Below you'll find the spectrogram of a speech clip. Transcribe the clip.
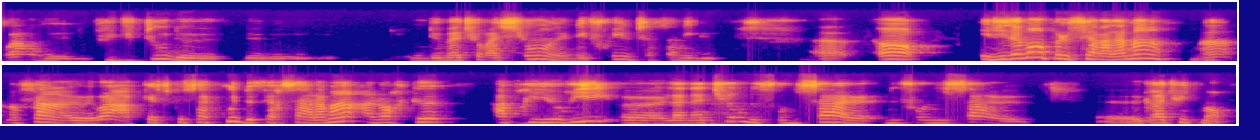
voire plus du tout de, de, maturation des fruits ou de certains légumes. or, évidemment, on peut le faire à la main. Hein. Enfin, voilà, qu'est-ce que ça coûte de faire ça à la main alors que a priori, euh, la nature nous fournit ça, euh, nous fournit ça euh, gratuitement.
